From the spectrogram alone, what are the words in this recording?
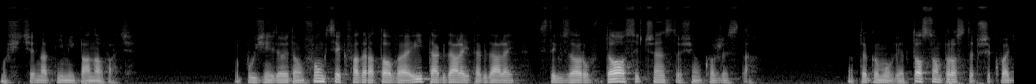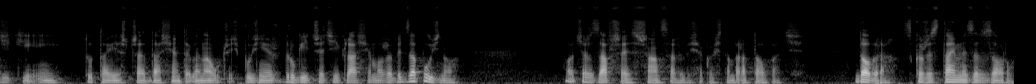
Musicie nad nimi panować. Później dojdą funkcje kwadratowe i tak dalej, i tak dalej. Z tych wzorów dosyć często się korzysta. Dlatego mówię, to są proste przykładziki i tutaj jeszcze da się tego nauczyć. Później już w drugiej, trzeciej klasie może być za późno. Chociaż zawsze jest szansa, żeby się jakoś tam ratować. Dobra, skorzystajmy ze wzoru.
